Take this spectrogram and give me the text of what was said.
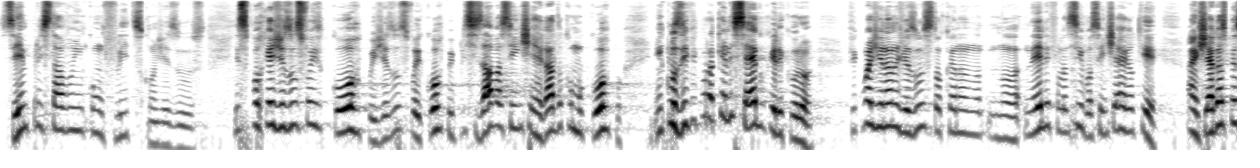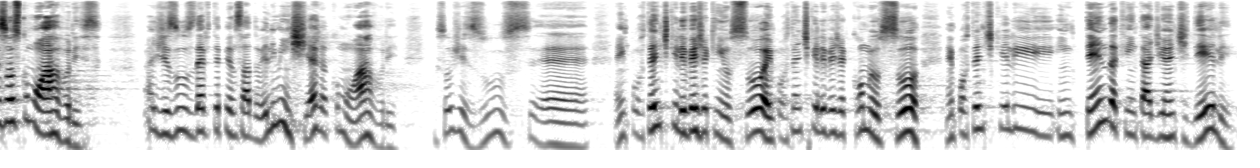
sempre estavam em conflitos com Jesus. Isso porque Jesus foi corpo, e Jesus foi corpo e precisava ser enxergado como corpo, inclusive por aquele cego que ele curou. Fico imaginando Jesus tocando no, no, nele e falando assim: Você enxerga o quê? Ah, enxerga as pessoas como árvores. Ah, Jesus deve ter pensado: Ele me enxerga como árvore. Eu sou Jesus. É, é importante que ele veja quem eu sou, é importante que ele veja como eu sou, é importante que ele entenda quem está diante dele.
